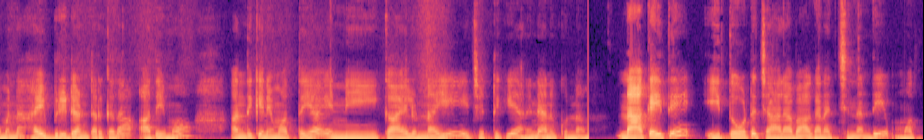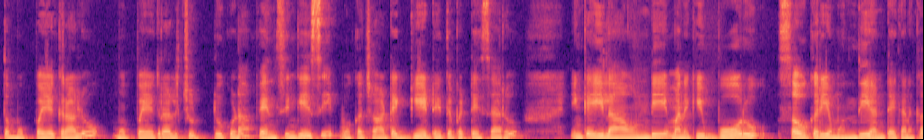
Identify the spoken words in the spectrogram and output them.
ఏమన్నా హైబ్రిడ్ అంటారు కదా అదేమో. అందుకేనేమో అత్తయ్య ఎన్ని కాయలు ఉన్నాయి ఈ చెట్టుకి అని అనుకున్నాం. నాకైతే ఈ తోట చాలా బాగా నచ్చిందండి. మొత్తం ముప్పై ఎకరాలు. ముప్పై ఎకరాల చుట్టూ కూడా ఫెన్సింగ్ వేసి ఒక చాట గేట్ అయితే పెట్టేశారు. ఇంకా ఇలా ఉండి మనకి బోరు సౌకర్యం ఉంది అంటే కనుక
